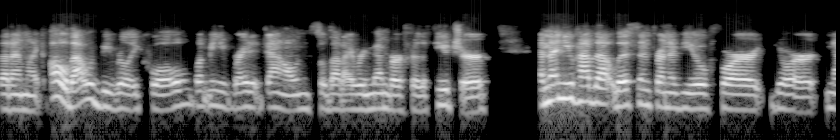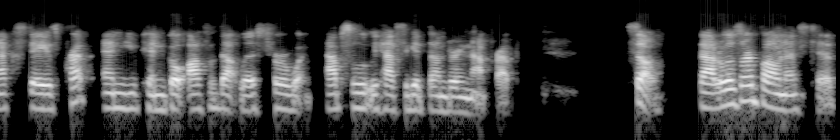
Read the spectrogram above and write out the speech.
that I'm like, oh, that would be really cool. Let me write it down so that I remember for the future. And then you have that list in front of you for your next day's prep, and you can go off of that list for what absolutely has to get done during that prep. So that was our bonus tip.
